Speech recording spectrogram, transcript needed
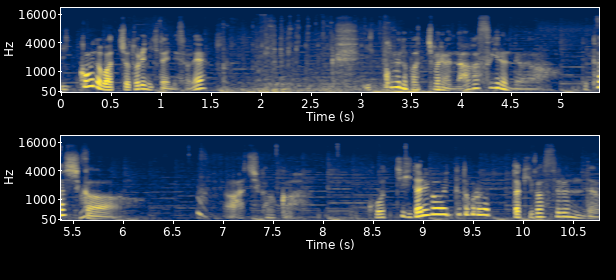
1個目のバッジを取りに行きたいんですよね。1個目のバッジまでは長すぎるんだよな。で、確か、あ、違うか。こっち左側行ったところだった気がするんだよ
